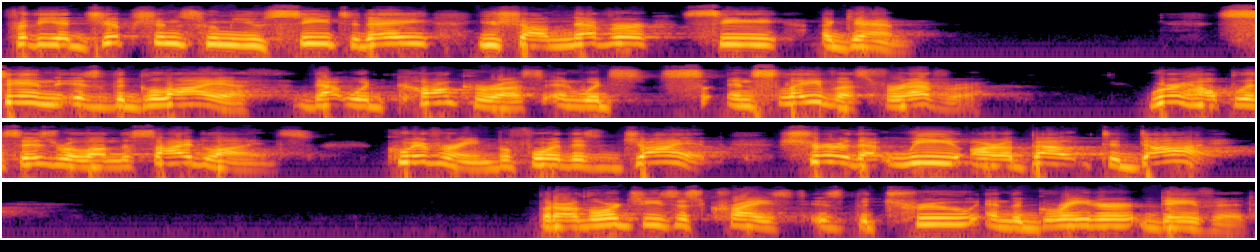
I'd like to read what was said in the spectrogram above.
For the Egyptians whom you see today, you shall never see again. Sin is the Goliath that would conquer us and would enslave us forever. We're helpless Israel on the sidelines quivering before this giant, sure that we are about to die. But our Lord Jesus Christ is the true and the greater David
